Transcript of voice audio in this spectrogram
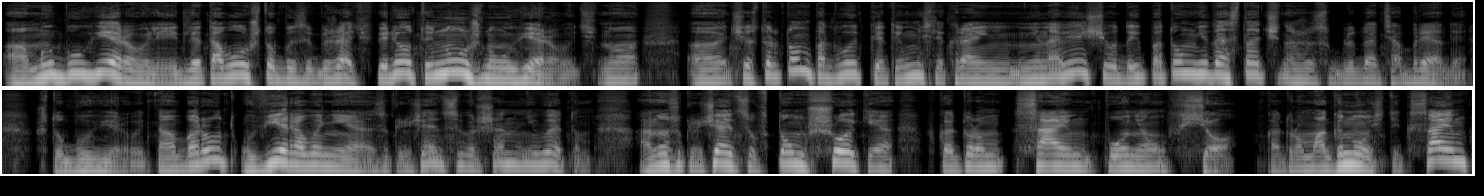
мы бы уверовали, и для того, чтобы забежать вперед, и нужно уверовать. Но а, Честертон подводит к этой мысли крайне ненавязчиво, да и потом недостаточно же соблюдать обряды, чтобы уверовать. Наоборот, уверование заключается совершенно не в этом. Оно заключается в том шоке, в котором Сайм понял все в котором агностик Сайм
